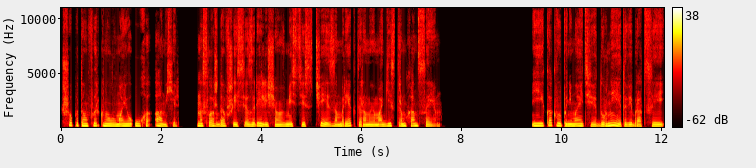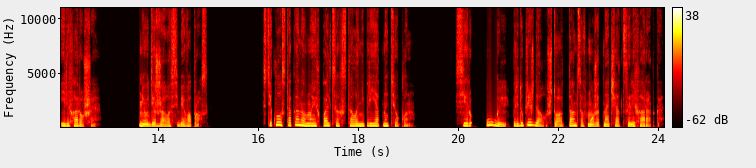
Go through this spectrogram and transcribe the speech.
Шепотом фыркнул в моё ухо Анхель, наслаждавшийся зрелищем вместе с Чейзом, ректором и магистром Хансеем. И, как вы понимаете, дурные это вибрации или хорошие? Не удержала в себе вопрос. Стекло стакана в моих пальцах стало неприятно теплым. Сир Уголь предупреждал, что от танцев может начаться лихорадка.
